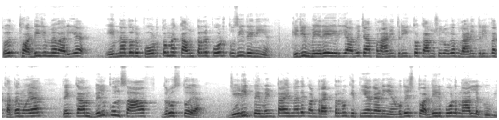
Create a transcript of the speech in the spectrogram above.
ਸੋ ਇਹ ਤੁਹਾਡੀ ਜ਼ਿੰਮੇਵਾਰੀ ਹੈ। ਇਹਨਾਂ ਤੋਂ ਰਿਪੋਰਟ ਤੋਂ ਮੈਂ ਕਾਊਂਟਰ ਰਿਪੋਰਟ ਤੁਸੀਂ ਦੇਣੀ ਹੈ ਕਿ ਜੀ ਮੇਰੇ ਏਰੀਆ ਵਿੱਚ ਆ ਫਲਾਣੀ ਤਰੀਕ ਤੋਂ ਕੰਮ ਸ਼ੁਰੂ ਹੋ ਗਿਆ। ਫਲਾਣੀ ਤਰੀਕ ਤੱਕ ਖਤਮ ਹੋਇਆ ਤੇ ਕੰਮ ਬਿਲਕੁਲ ਸਾਫ਼, ਦਰੁਸਤ ਹੋਇਆ। ਜਿਹੜੀ ਪੇਮੈਂਟਾਂ ਇਹਨਾਂ ਦੇ ਕੰਟਰੈਕਟਰ ਨੂੰ ਕੀਤੀਆਂ ਜਾਣੀਆਂ, ਉਹਦੇ 'ਚ ਤੁਹਾਡੀ ਰਿਪੋਰਟ ਨਾਲ ਲੱਗੂਗੀ।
